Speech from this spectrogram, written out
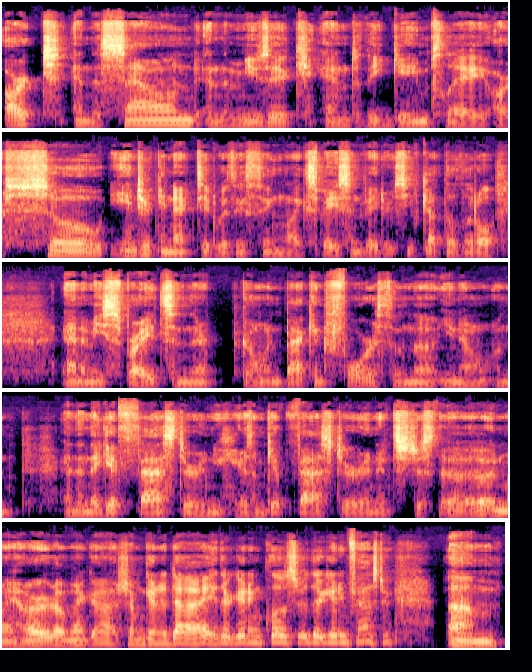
art and the sound and the music and the gameplay are so interconnected with a thing like Space Invaders. You've got the little enemy sprites and they're going back and forth and the you know and, and then they get faster and you hear them get faster and it's just uh, in my heart oh my gosh i'm gonna die. They're getting closer. They're getting faster. Um,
